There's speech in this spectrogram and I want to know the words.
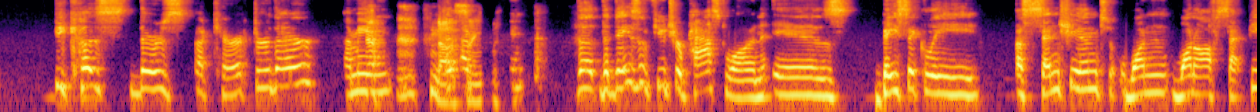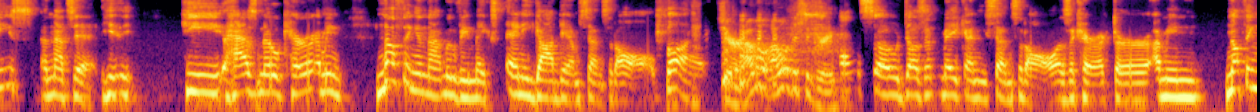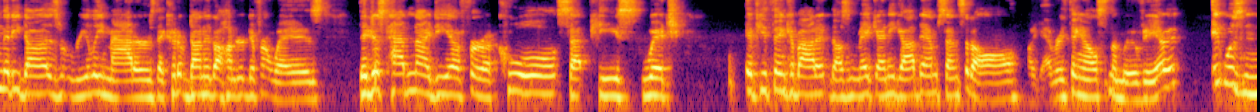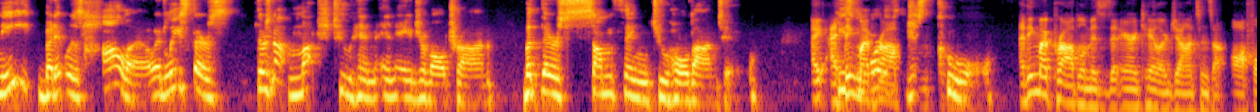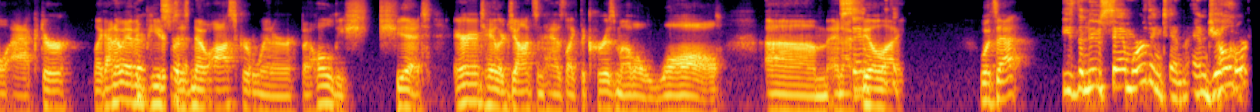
Because there's a character there. I mean, Not I- a single. the the Days of Future Past one is basically a sentient one one off set piece, and that's it. He he has no character. I mean, nothing in that movie makes any goddamn sense at all. But Sure, I won't. I won't disagree. also doesn't make any sense at all as a character. I mean, nothing that he does really matters. They could have done it a hundred different ways. They just had an idea for a cool set piece, which, if you think about it, doesn't make any goddamn sense at all. Like everything else in the movie, it, it was neat, but it was hollow. At least there's there's not much to him in Age of Ultron, but there's something to hold on to. I, I think my more than problem. just cool. I think my problem is that Aaron Taylor Johnson's an awful actor. Like I know Evan Peters sure. is no Oscar winner, but holy shit, Aaron Taylor Johnson has like the charisma of a wall. Um, and I feel Worthington. like what's that? He's the new Sam Worthington and Jay Totally.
